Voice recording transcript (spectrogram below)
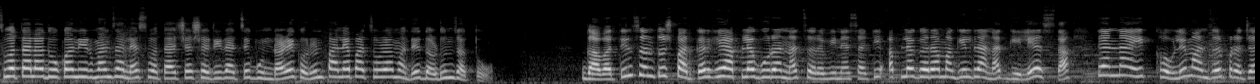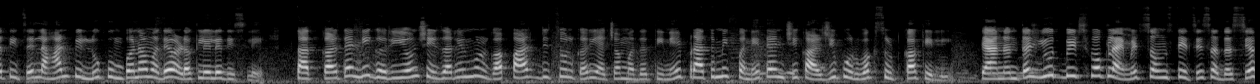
स्वतःला धोका निर्माण झाल्यास स्वतःच्या शरीराचे गुंडाळे करून पाल्यापाचोळ्यामध्ये दडून जातो. गावातील संतोष पारकर हे आपल्या गुरांना चरविण्यासाठी आपल्या घरामागील रानात गेले असता त्यांना एक खवले मांजर प्रजातीचे लहान पिल्लू कुंपणामध्ये अडकलेले दिसले. तात्काळ त्यांनी घरी येऊन शेजारील मुलगा पार्थ डिचोलकर याच्या मदतीने प्राथमिकपणे त्यांची काळजीपूर्वक सुटका केली. त्यानंतर युथ बीट्स फॉर क्लायमेट संस्थेचे सदस्य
